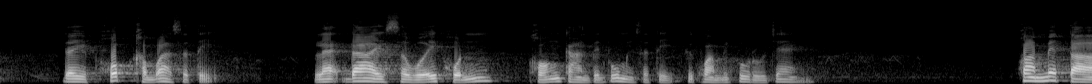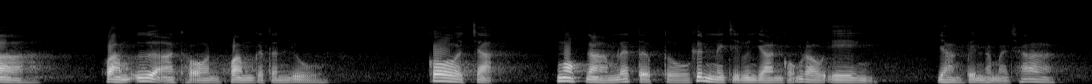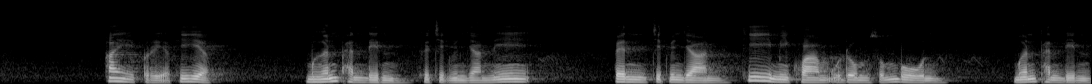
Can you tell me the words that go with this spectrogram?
ได้พบคำว่าสติ และได้เสวยผลของการเป็นผู้มีสติ คือความเป็นผู้รู้แจ้ง ความเมตตา ความเอื้ออาทร ความกตัญญูก็จะ งอกงามและเติบโตขึ้นในจิตวิญญาณของเราเอง อย่างเป็นธรรมชาติ ให้เปรียบเทียบ เหมือนแผ่นดินคือจิตวิญญาณนี้ เป็นจิตวิญญาณที่มีความอุดมสมบูรณ์ เหมือนแผ่นดิน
